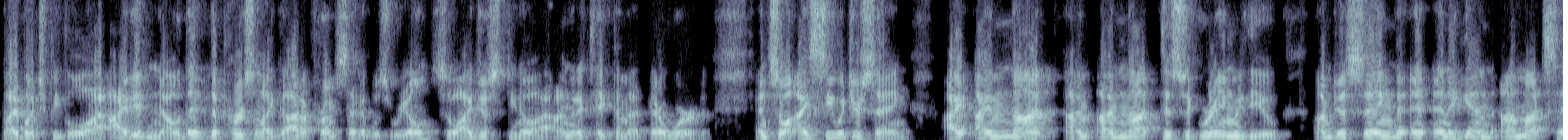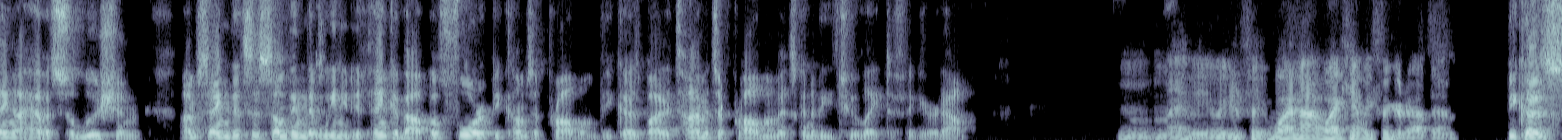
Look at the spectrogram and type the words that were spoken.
by a bunch of people? I, I didn't know that the person I got it from said it was real. So I just you know I, am going to take them at their word. And so I see what you're saying. I I'm not I'm I'm not disagreeing with you. I'm just saying that and again I'm not saying I have a solution. I'm saying this is something that we need to think about before it becomes a problem because by the time it's a problem it's going to be too late to figure it out. Maybe we could. Why not? Why can't we figure it out then? Because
